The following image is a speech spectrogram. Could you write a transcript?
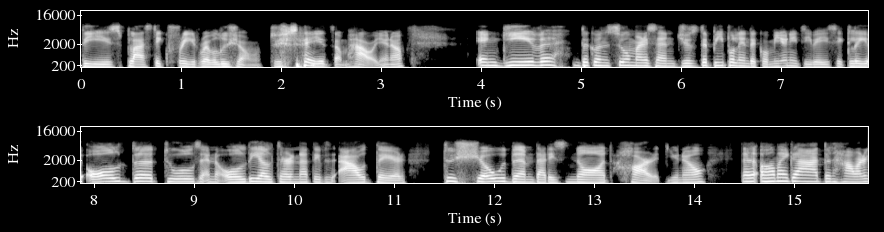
this plastic free revolution, to say it somehow, you know and give the consumers and just the people in the community basically all the tools and all the alternatives out there to show them that it's not hard you know? That oh my god but how are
